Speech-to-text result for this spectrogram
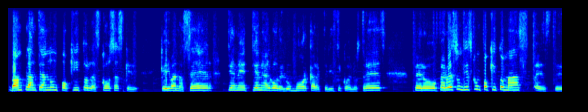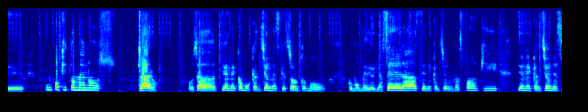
van planteando un poquito las cosas que, que iban a hacer, tiene, tiene algo del humor característico de los tres, pero, pero es un disco un poquito más, este, un poquito menos claro. O sea, tiene como canciones que son como, como medio yaceras, tiene canciones más funky, tiene canciones,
